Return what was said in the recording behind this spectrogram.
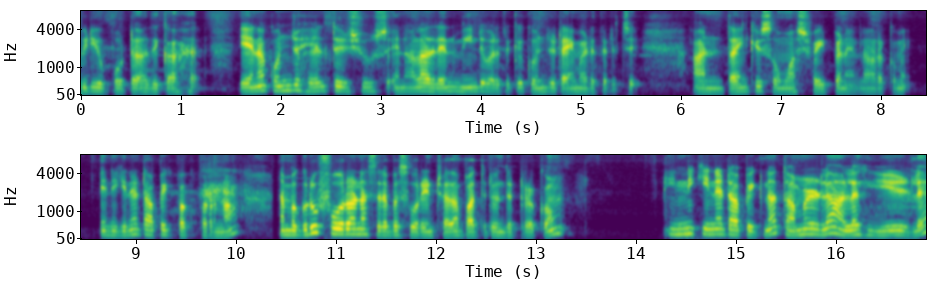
வீடியோ போட்டு அதுக்காக. ஏன்னா கொஞ்சம் ஹெல்த் இஷ்யூஸ் என்னால் அதுலேருந்து மீண்டு வரதுக்கு கொஞ்சம் டைம் எடுத்துருச்சு and thank you so much wait பண்ண எல்லாருக்குமே. இன்றைக்கி என்ன டாபிக் பார்க்க போகிறோன்னா நம்ம குரூப் ஃபோரான சிலபஸ் ஓரியன்டாக தான் பார்த்துட்டு வந்துட்டுருக்கோம். இன்றைக்கி என்ன டாபிக்னால் தமிழில் அழகு ஏழில்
